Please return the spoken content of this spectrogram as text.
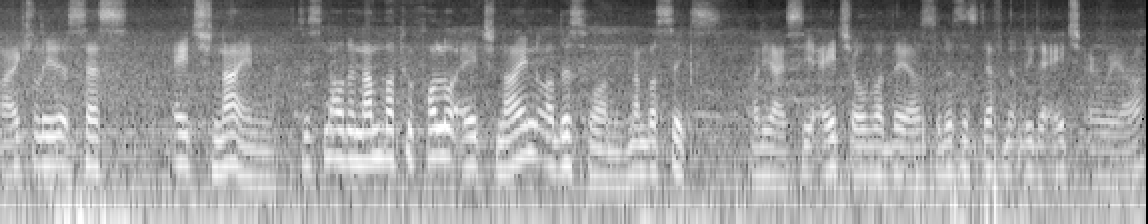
Or Actually, it says H9. Is this now the number to follow, H9 or this one, number 6? But yeah, I see H over there, so this is definitely the H area.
